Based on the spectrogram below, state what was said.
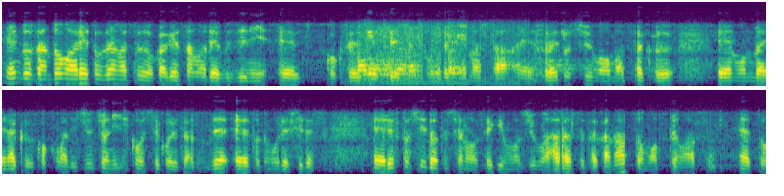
遠藤さん、どうもありがとうございます。おかげさまで無事に、えー国際宇宙ステーションに到着しました。えーフライト中も全く、えー問題なく、ここまで順調に飛行してこれたので、えとても嬉しいです。えレフトシードとしての責務も十分果たせたかなと思ってます。えっ、と、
